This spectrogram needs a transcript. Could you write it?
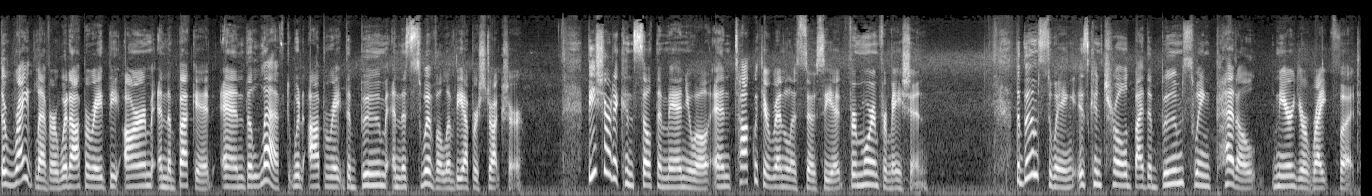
the right lever would operate the arm and the bucket, and the left would operate the boom and the swivel of the upper structure. Be sure to consult the manual and talk with your rental associate for more information. The boom swing is controlled by the boom swing pedal near your right foot.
